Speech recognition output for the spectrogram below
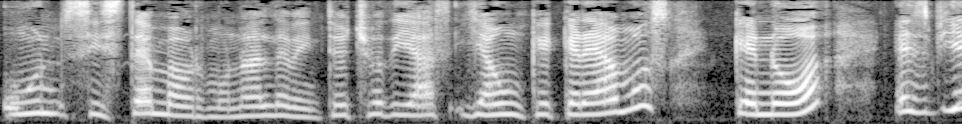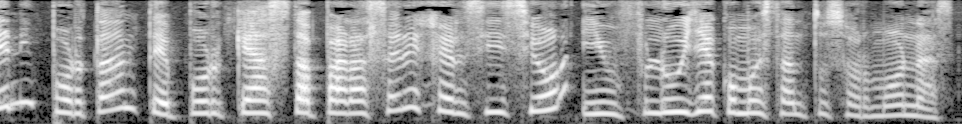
un sistema hormonal de 28 días y aunque creamos que no, es bien importante porque hasta para hacer ejercicio influye cómo están tus hormonas.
